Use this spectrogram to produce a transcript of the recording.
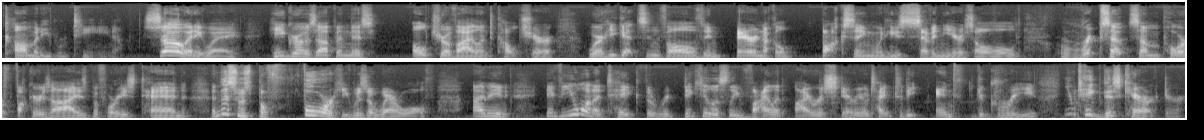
comedy routine. So, anyway, he grows up in this ultra violent culture where he gets involved in bare knuckle boxing when he's seven years old, rips out some poor fucker's eyes before he's 10. And this was before he was a werewolf. I mean, if you want to take the ridiculously violent Irish stereotype to the nth degree, you take this character.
